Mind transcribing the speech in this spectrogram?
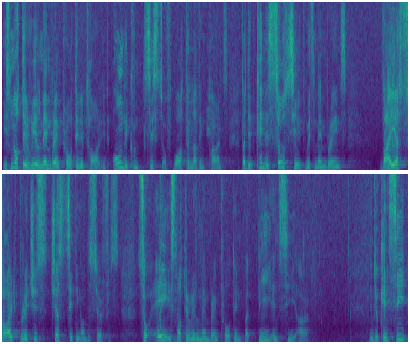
is not a real membrane protein at all. It only consists of water loving parts, but it can associate with membranes via salt bridges just sitting on the surface. So A is not a real membrane protein, but B and C are. And you can see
